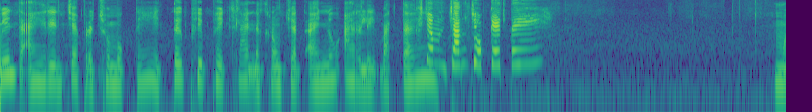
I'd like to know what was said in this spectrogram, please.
មានតែឯងរៀនចេះប្រជុំមុខទេទើបភាពភ័យខ្លាចនៅក្នុងចិត្តឯងនោះអាចរលាយបាត់ទៅខ្ញុំមិនចង់ជួបគេទេម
